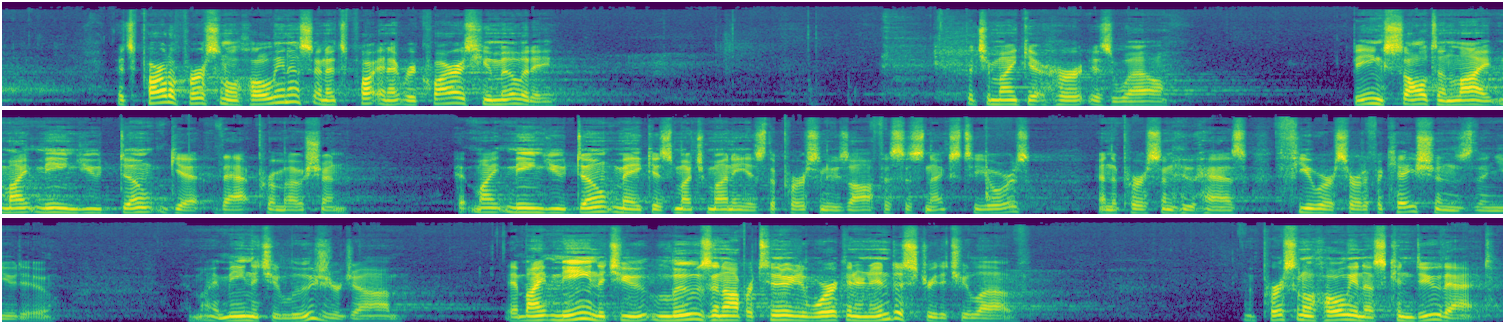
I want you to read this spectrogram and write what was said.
it's part of personal holiness and, it's part, and it requires humility. But you might get hurt as well. Being salt and light might mean you don't get that promotion. It might mean you don't make as much money as the person whose office is next to yours and the person who has fewer certifications than you do. It might mean that you lose your job. It might mean that you lose an opportunity to work in an industry that you love. And personal holiness can do that.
